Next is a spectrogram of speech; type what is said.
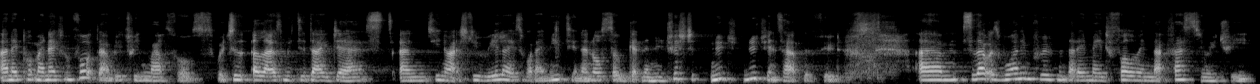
And I put my knife and fork down between mouthfuls, which allows me to digest and you know actually realize what I'm eating, and also get the nutrition, nutrients out of the food. Um, so that was one improvement that I made following that fasting retreat.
